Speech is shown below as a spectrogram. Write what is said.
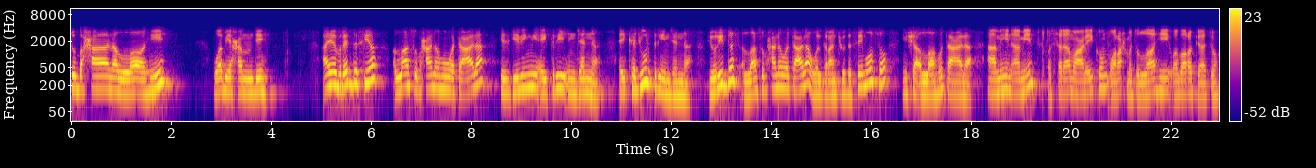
Subhanallahi wa bihamdih. I have read this here. Allah subhanahu wa ta'ala is giving me a tree in Jannah, a kajur tree in Jannah. You read this, Allah subhanahu wa ta'ala will grant you the same also, insha'Allah ta'ala. آمين آمين والسلام عليكم ورحمة الله وبركاته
